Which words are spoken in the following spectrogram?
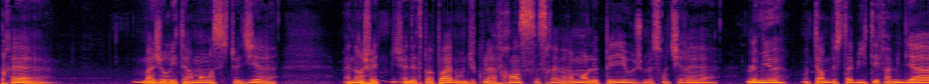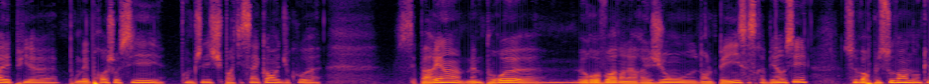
Après, euh, majoritairement, si je te dis, euh, maintenant, je, vais être- je papa, donc du coup, la France, ce serait vraiment le pays où je me sentirais le mieux en termes de stabilité familiale et puis euh, pour mes proches aussi. Comme je te dis, je suis parti cinq ans, du coup, euh, c'est pas rien. Même pour eux, euh, me revoir dans la région ou dans le pays, ça serait bien aussi. Se voir plus souvent. Donc,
